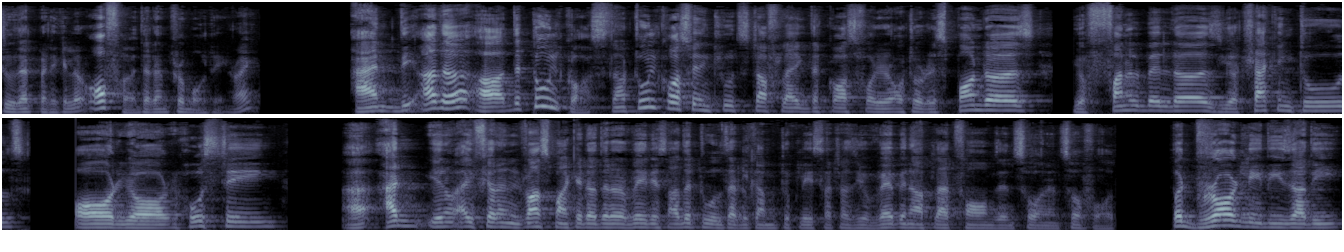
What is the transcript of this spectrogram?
to that particular offer that I'm promoting, right? And the other are the tool costs. Now, tool costs will include stuff like the cost for your autoresponders, your funnel builders, your tracking tools, or your hosting, uh, and you know, if you're an advanced marketer, there are various other tools that will come into play, such as your webinar platforms and so on and so forth. But broadly, these are the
